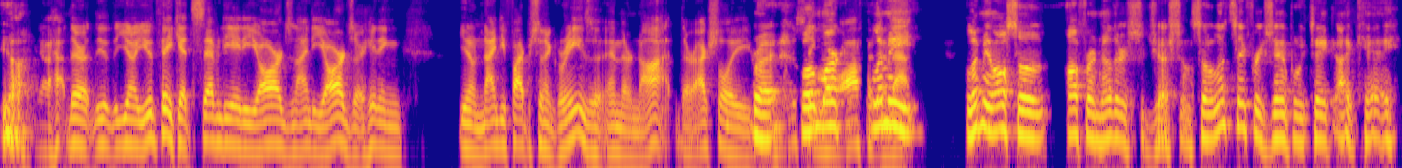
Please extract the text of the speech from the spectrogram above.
Yeah. Yeah, they're you know you'd think at 70, 80 yards, 90 yards, they're hitting you know 95% of greens and they're not. They're actually Right. Well, Mark, let me that. let me also offer another suggestion. So let's say, for example, we take IK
